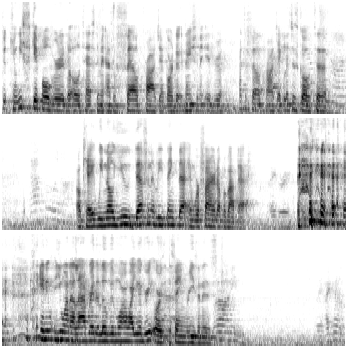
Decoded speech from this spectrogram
Do- Can we skip over the Old Testament as a failed project or the nation of Israel as a failed project? Let's just go to. Absolutely not. Absolutely not. Okay, we know you definitely think that, and we're fired up about that. I agree. Any, you want to elaborate a little bit more on why you agree, or is it the same reason as? Well, I mean, I mean, I kind of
